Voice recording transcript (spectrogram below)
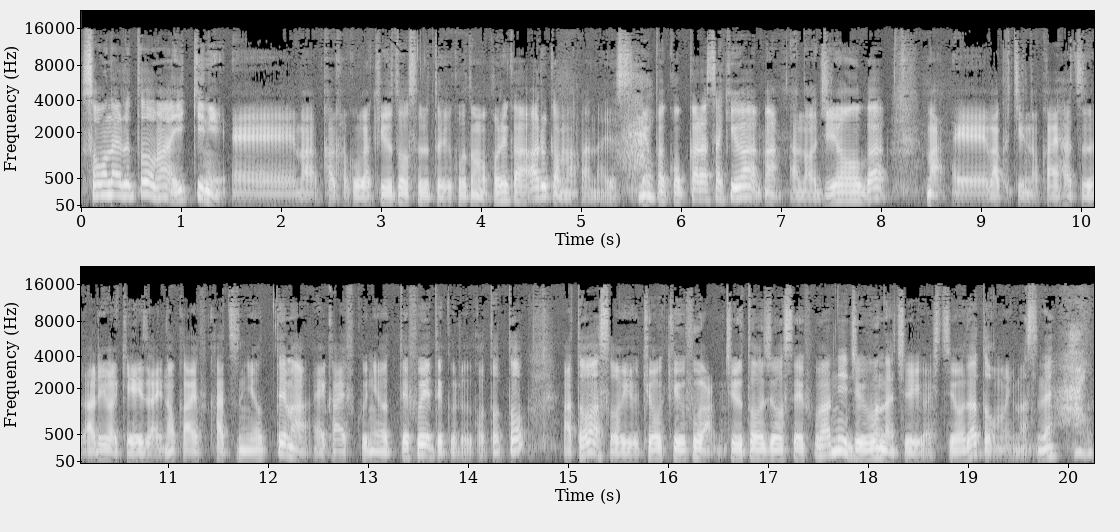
そうなると、まあ、一気に、えーまあ、価格が急騰するということもこれからあるかもわからないです。はい、やっぱりここから先は、まあ、あの需要が、まあえー、ワクチンの開発、あるいは経済の開発によって、まあ、回復によって増えてくることと、あとはそういう供給不安、中東情勢不安に十分な注意が必要だと思いますね。はい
